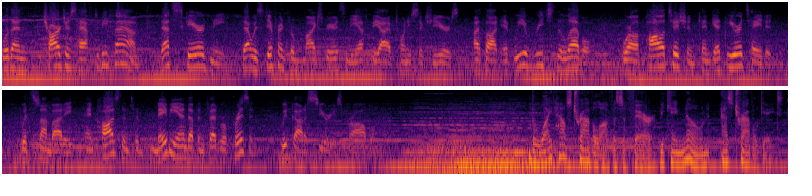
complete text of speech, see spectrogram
well, then charges have to be found. That scared me. That was different from my experience in the FBI of 26 years. I thought if we have reached the level where a politician can get irritated with somebody and cause them to maybe end up in federal prison, we've got a serious problem. The White House Travel Office affair became known as Travelgate.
